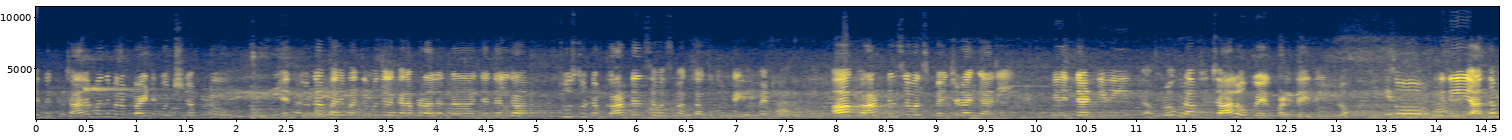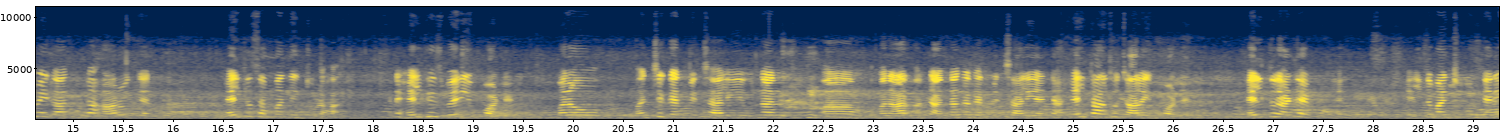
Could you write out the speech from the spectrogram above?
ఎందుకు చాలామంది మనం బయటకు వచ్చినప్పుడు ఎంతున్నా పది మంది ముందర కనపడాలన్నా జనరల్గా చూస్తుంటాం. కాన్ఫిడెన్స్ లెవెల్స్ మాకు తగ్గుతుంటాయి. ఉమెన్లో ఆ కాన్ఫిడెన్స్ లెవెల్స్ పెంచడం కానీ ఇట్లాంటివి ప్రోగ్రామ్స్ చాలా ఉపయోగపడతాయి దీంట్లో. సో ఇది అందమే కాకుండా ఆరోగ్యాన్ని కూడా హెల్త్ సంబంధించి కూడా అంటే హెల్త్ ఈజ్ వెరీ ఇంపార్టెంట్ మనం మంచిగా కనిపించాలి ఉన్న మన అంటే అందంగా కనిపించాలి అంటే హెల్త్ ఆల్సో చాలా ఇంపార్టెంట్ హెల్త్ అంటే హెల్త్ మంచిగా ఉంటేనే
